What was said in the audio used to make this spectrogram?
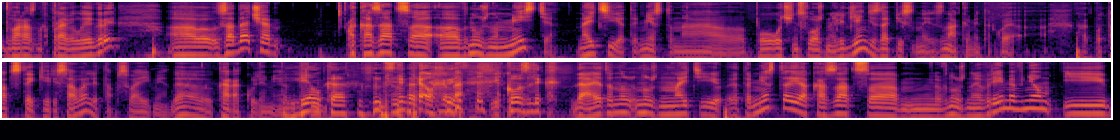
два разных правила игры. А, Задача оказаться в нужном месте, найти это место на, по очень сложной легенде, записанной знаками такой, а, как вот ацтеки рисовали там своими, да, каракулями. Белка. Белка, да. И козлик. Да, это ну- нужно найти это место и оказаться в нужное время в нем, и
